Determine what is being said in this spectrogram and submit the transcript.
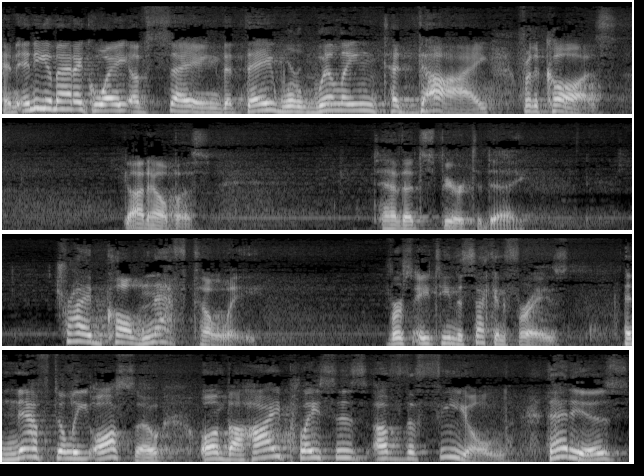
an idiomatic way of saying that they were willing to die for the cause. God help us to have that spirit today. Tribe called Naphtali. Verse 18, the second phrase and Naphtali also on the high places of the field. That is,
